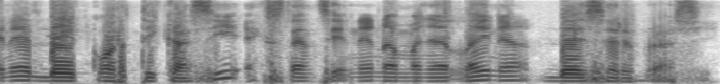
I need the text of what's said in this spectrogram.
ini dekortikasi, ekstensi ini namanya lainnya deserebrasi.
